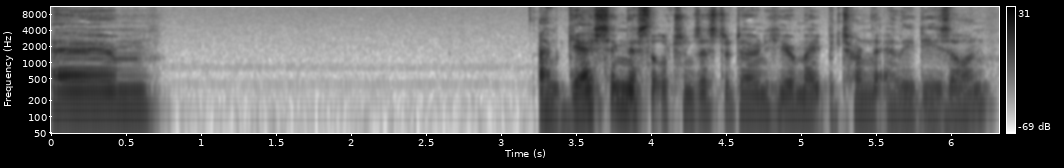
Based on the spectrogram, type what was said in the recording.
Um, I'm guessing this little transistor down here might be turning the LEDs on.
